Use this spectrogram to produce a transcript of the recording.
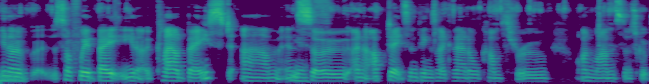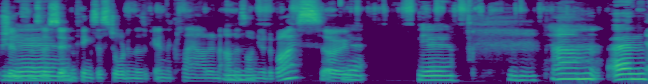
you know Mm-hmm. software based you know cloud based um, and Yes. so and updates and things like that all come through online subscriptions and so certain things are stored in the in the cloud and others Mhm. on your device so Yeah. Yeah. hmm um And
